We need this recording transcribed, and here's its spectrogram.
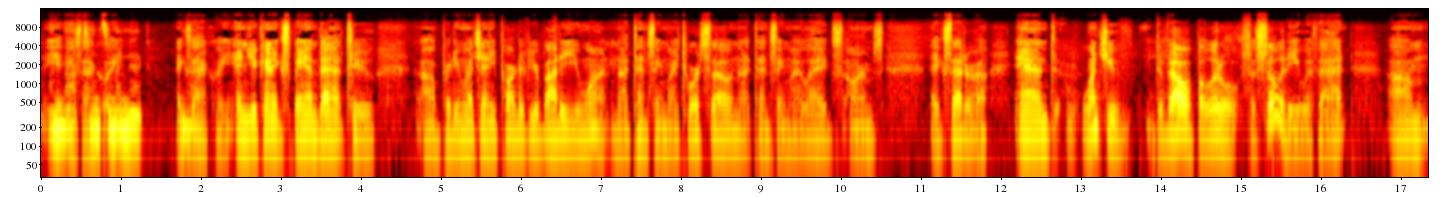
I'm yeah, not exactly. tensing my neck. Exactly. And you can expand that to uh, pretty much any part of your body you want, not tensing my torso, not tensing my legs, arms, etc. And once you develop a little facility with that, um,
